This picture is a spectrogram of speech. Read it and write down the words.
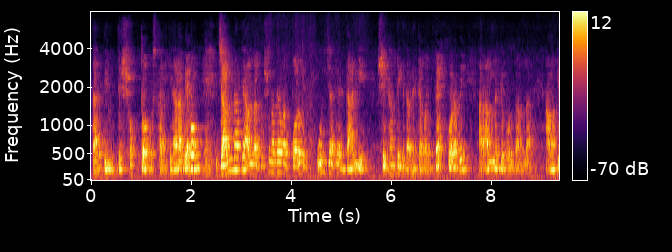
তার বিরুদ্ধে শক্ত অবস্থানে কি দাঁড়াবে এবং জান্নাতে আল্লাহ ঘোষণা দেওয়ার পরও ওই জায়গায় দাঁড়িয়ে সেখান থেকে তাদেরকে আবার ব্যাক করাবে। আর আল্লাহকে বলবে, আল্লাহ, আমাকে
